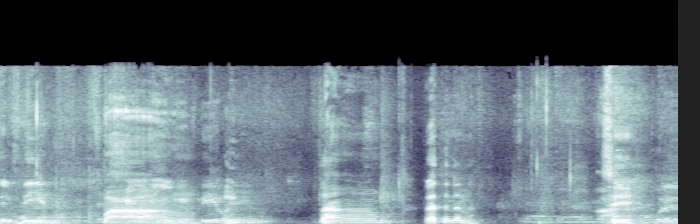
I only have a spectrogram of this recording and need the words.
del. Ah, Qué frío. ah, nena. Sí, Pues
